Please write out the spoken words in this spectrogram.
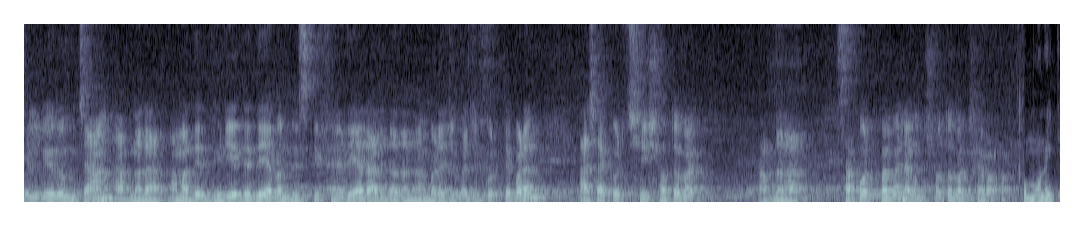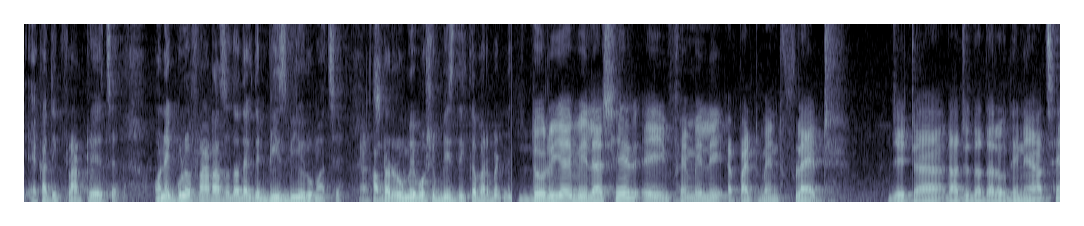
হিলভিউ রুম চান আপনারা আমাদের ভিডিওতে দিয়ে এবং ডিসক্রিপশনে দিয়ে রাজু দাদার নাম্বারে যোগাযোগ করতে পারেন। আশা করছি শতভাগ আপনারা সাপোর্ট পাবেন এবং শতভাগ সেবা পাবেন। অনেক একাধিক ফ্ল্যাট রয়েছে। অনেকগুলো ফ্ল্যাট আছে দাদা একদম বিশ বিয়ে রুম আছে। আপনারা রুমে বসে বীজ দেখতে পারবেন? দরিয়া বিলাসের এই ফ্যামিলি অ্যাপার্টমেন্ট ফ্ল্যাট যেটা রাজু দাদার অধীনে আছে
